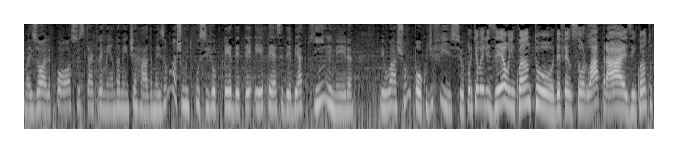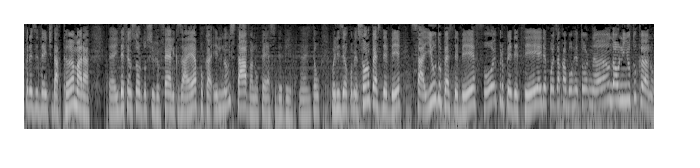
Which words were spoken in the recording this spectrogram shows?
Mas olha, posso estar tremendamente errada, mas eu não acho muito possível PDT e PSDB aqui em Limeira. Eu acho um pouco difícil. Porque o Eliseu, enquanto defensor lá atrás, enquanto presidente da Câmara eh, e defensor do Silvio Félix à época, ele não estava no PSDB. Né? Então, o Eliseu começou no PSDB, saiu do PSDB, foi para o PDT e aí depois acabou retornando ao Ninho Tucano.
